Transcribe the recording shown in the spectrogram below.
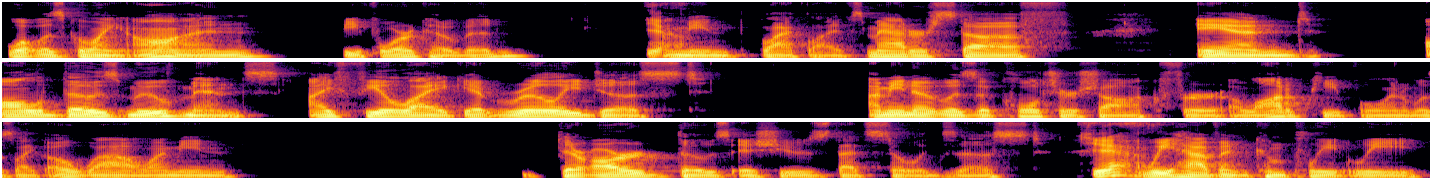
what was going on before COVID. Yeah. I mean, Black Lives Matter stuff and all of those movements, I feel like it really just, I mean, it was a culture shock for a lot of people. And it was like, oh, wow. I mean, there are those issues that still exist. Yeah. We haven't completely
